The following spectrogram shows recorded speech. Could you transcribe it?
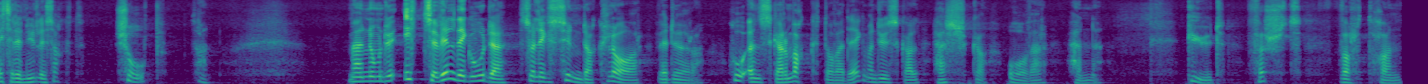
Er ikke det nydelig sagt? Se opp, han. Men om du ikke vil det gode, så ligger synda klar ved døra. Hun ønsker makt over deg, men du skal herske over henne. Gud først ble han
